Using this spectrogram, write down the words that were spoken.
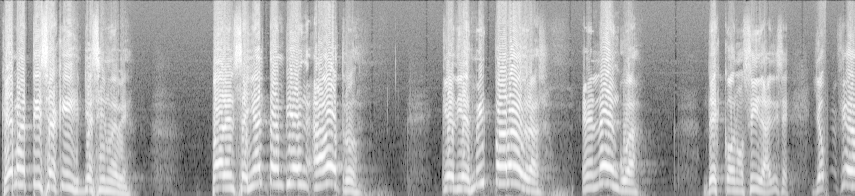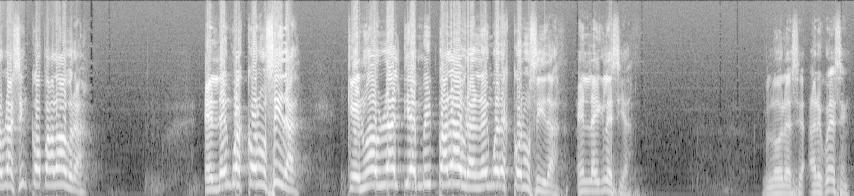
¿Qué más dice aquí 19? Para enseñar también a otros que diez mil palabras en lengua desconocida. Dice, yo prefiero hablar cinco palabras en lenguas conocidas que no hablar diez mil palabras en lengua desconocida en la iglesia. Gloria al Señor. Ah, recuerden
